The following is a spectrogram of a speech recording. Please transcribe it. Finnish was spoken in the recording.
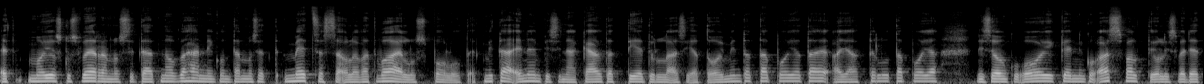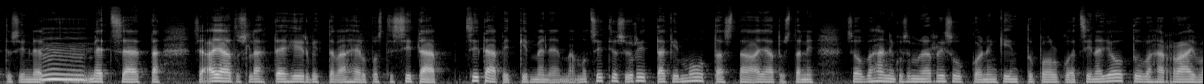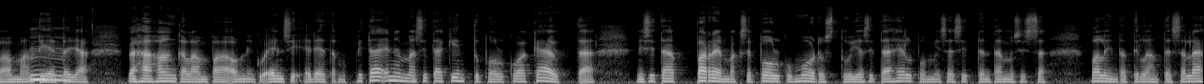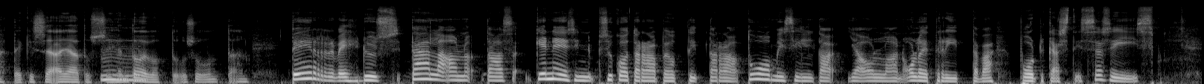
Et mä oon joskus verrannut sitä, että ne on vähän niin kuin tämmöiset metsässä olevat vaelluspolut, että mitä enempi sinä käytät tietynlaisia toimintatapoja tai ajattelutapoja, niin se on kuin oikein, niin kuin asfaltti olisi vedetty sinne mm. metsään, että se ajatus lähtee hirvittävän helposti sitä sitä pitkin menemään. Mutta sitten jos yrittääkin muuttaa sitä ajatusta, niin se on vähän niin kuin semmoinen risukkoinen kinttupolku, että siinä joutuu vähän raivaamaan mm. tietä ja vähän hankalampaa on niin kuin ensi edetä. Mutta mitä enemmän sitä kinttupolkua käyttää, niin sitä paremmaksi se polku muodostuu ja sitä helpommin se sitten tämmöisissä valintatilanteissa lähteekin se ajatus siihen mm. toivottuun suuntaan. Tervehdys! Täällä on taas Geneesin psykoterapeutti Tara Tuomisilta ja ollaan Olet riittävä podcastissa siis.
